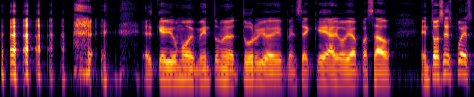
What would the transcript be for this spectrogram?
es que vi un movimiento medio turbio y pensé que algo había pasado. Entonces, pues,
